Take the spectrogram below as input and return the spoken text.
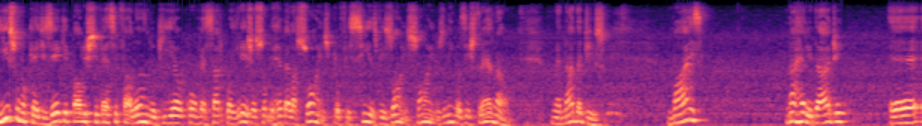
Isso não quer dizer que Paulo estivesse falando que ia conversar com a igreja sobre revelações, profecias, visões, sonhos, línguas estranhas, não. Não é nada disso. Mas, na realidade, é,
